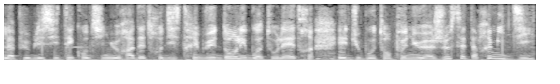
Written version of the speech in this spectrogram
La publicité continuera d'être distribuée dans les boîtes aux lettres et du beau temps peu nuageux cet après-midi.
